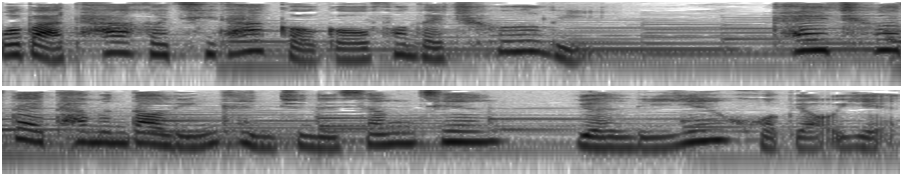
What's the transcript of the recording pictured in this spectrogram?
我把它和其他狗狗放在车里，开车带它们到林肯郡的乡间，远离烟火表演。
